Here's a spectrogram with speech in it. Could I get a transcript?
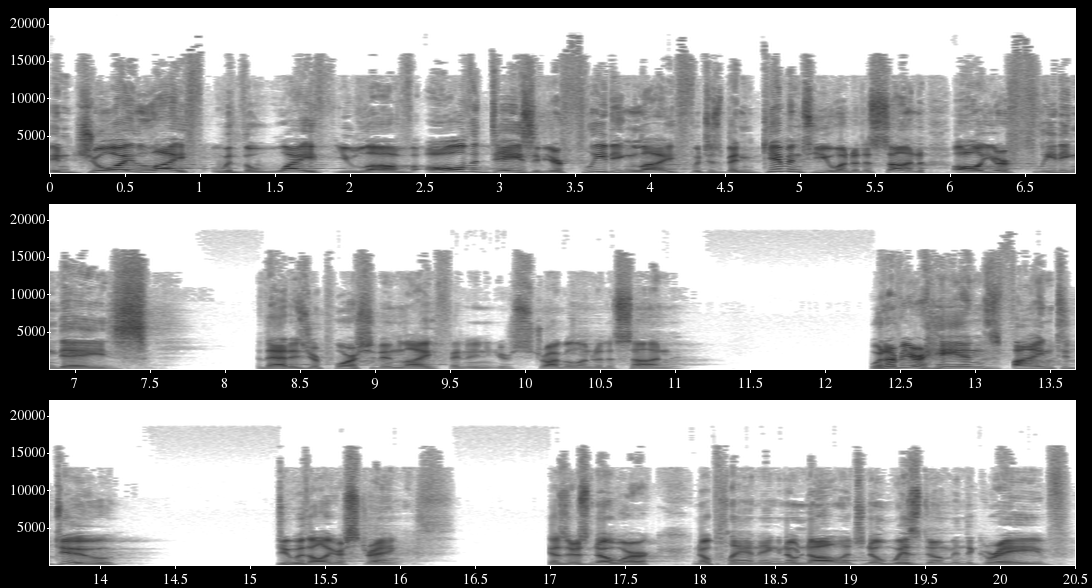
Enjoy life with the wife you love all the days of your fleeting life, which has been given to you under the sun, all your fleeting days. That is your portion in life and in your struggle under the sun. Whatever your hands find to do, do with all your strength. Because there's no work, no planning, no knowledge, no wisdom in the grave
